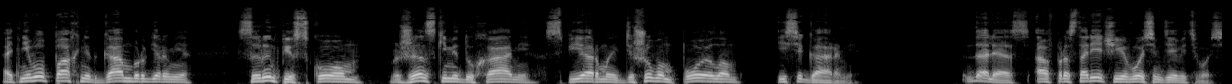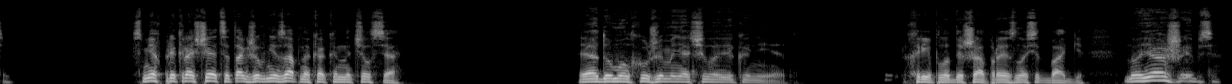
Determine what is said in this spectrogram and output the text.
От него пахнет гамбургерами, сырым песком, женскими духами, спермой, дешевым пойлом и сигарами. Далее, а в просторечии 898. Смех прекращается так же внезапно, как и начался. «Я думал, хуже меня человека нет», — хрипло дыша произносит Багги. «Но я ошибся.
